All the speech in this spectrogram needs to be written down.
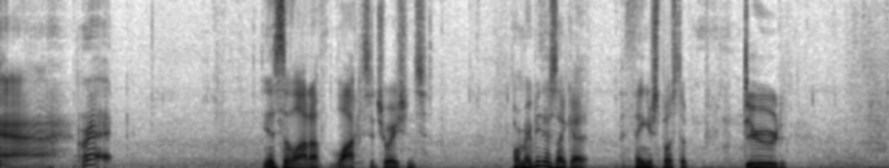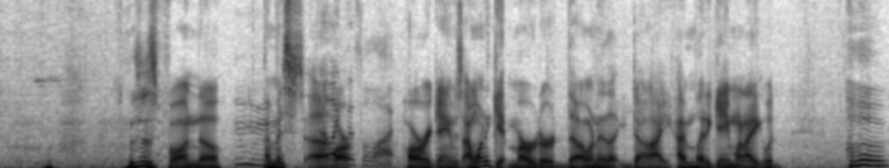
Ah, all right. It's a lot of locked situations, or maybe there's like a, a thing you're supposed to. Dude, this is fun though. I miss uh. I like this a lot. horror games. I want to get murdered though. I want to like die. I haven't played a game when I would.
